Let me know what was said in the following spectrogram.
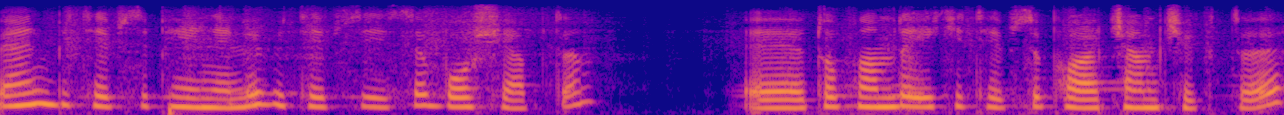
Ben bir tepsi peynirli, bir tepsi ise boş yaptım. Ee, toplamda iki tepsi poğaçam çıktı.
